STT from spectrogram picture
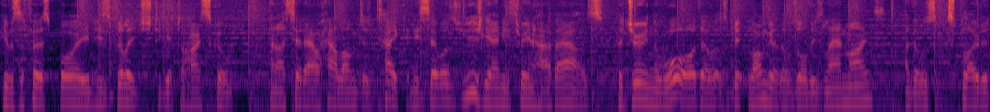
He was the first boy in his village to get to high school. And I said, oh, how long did it take? And he said, well, it's usually only three and a half hours. But during the war, there was a bit longer. There was all these landmines. Uh, there was exploded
